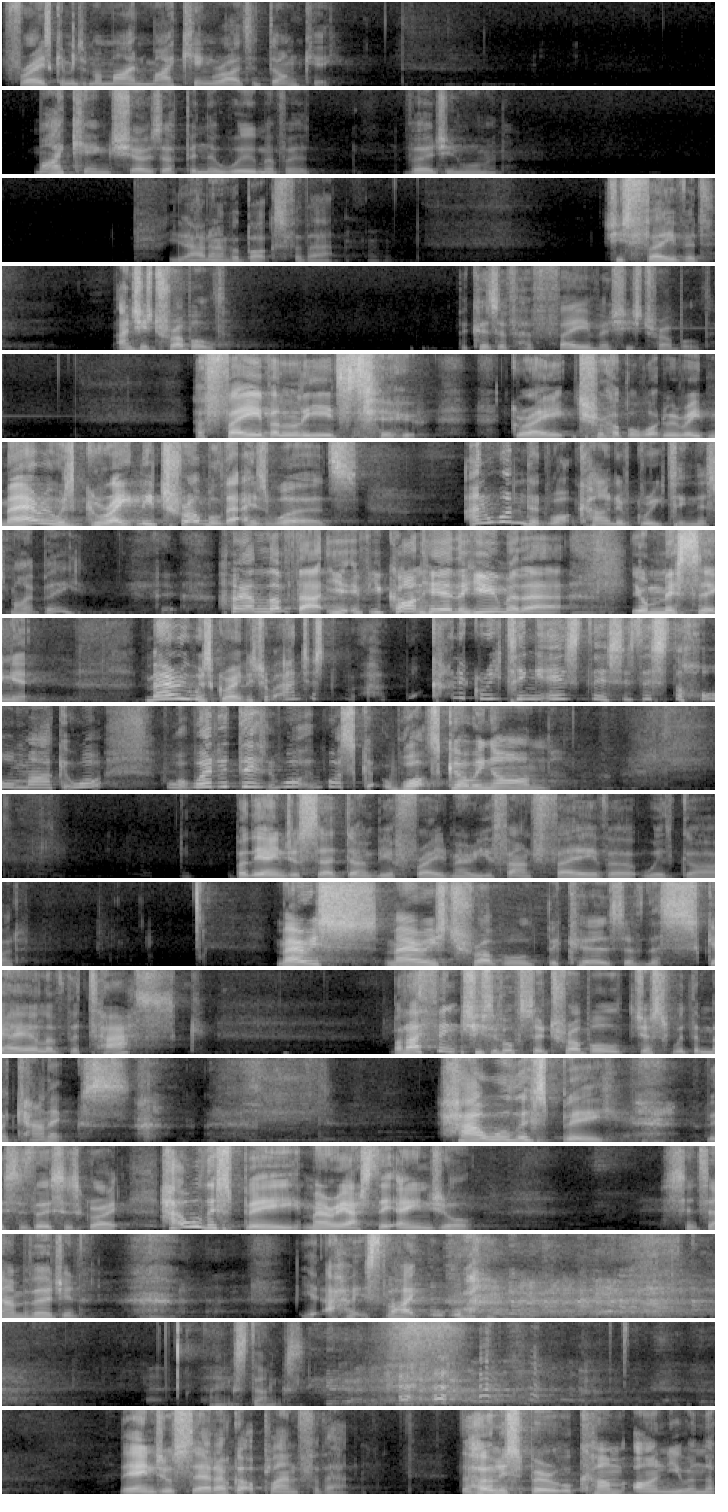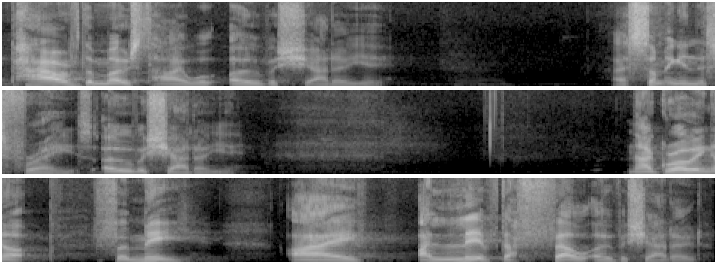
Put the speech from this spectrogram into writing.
phrase came into my mind, my king rides a donkey. My king shows up in the womb of a virgin woman. I don't have a box for that. She's favored and she's troubled. Because of her favor, she's troubled. Her favor leads to great trouble. What do we read? Mary was greatly troubled at his words and wondered what kind of greeting this might be. I, mean, I love that. If you can't hear the humor there, you're missing it. Mary was greatly troubled. And just, what kind of greeting is this? Is this the hallmark? What, where did this, what, what's, what's going on? But the angel said, Don't be afraid, Mary. You found favor with God. Mary's, Mary's troubled because of the scale of the task. But I think she's also troubled just with the mechanics. How will this be? This is, this is great. How will this be? Mary asked the angel, since I'm a virgin. Yeah, it's like. thanks, thanks. The angel said, I've got a plan for that. The Holy Spirit will come on you, and the power of the Most High will overshadow you. There's something in this phrase overshadow you. Now, growing up, for me, I, I lived, I felt overshadowed.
